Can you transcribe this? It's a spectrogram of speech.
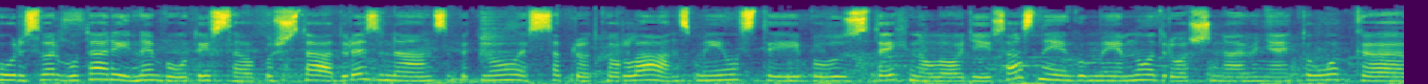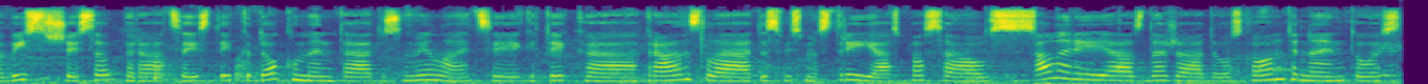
kuras varbūt arī nebūtu izsaukušas tādu rezonanci, bet nu, es saprotu, ka Orlāns mīlestība uz tehnoloģiju sasniegumiem nodrošināja viņai to, ka visas šīs operācijas tika dokumentētas un vienlaicīgi tika translētas vismaz trijās pasaules galerijās, dažādos kontinentos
